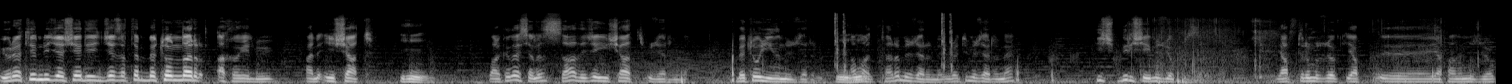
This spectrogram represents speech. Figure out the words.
üretim deyince şey deyince zaten betonlar akla geliyor. Hani inşaat. Hı. Farkındaysanız sadece inşaat üzerinde. Beton yığını üzerine. Hı hı. Ama tarım üzerine, üretim üzerine hiçbir şeyimiz yok bizim. Yaptırımız yok, yap, e, yapanımız yok.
